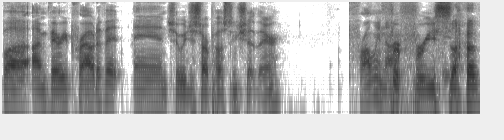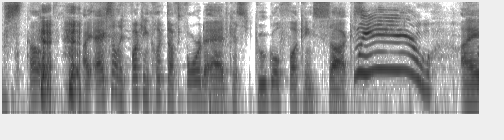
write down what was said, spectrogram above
but I'm very proud of it, and Should we just start posting shit there probably not. for free subs? Oh, I accidentally fucking clicked a Ford ad because Google fucking sucks. I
